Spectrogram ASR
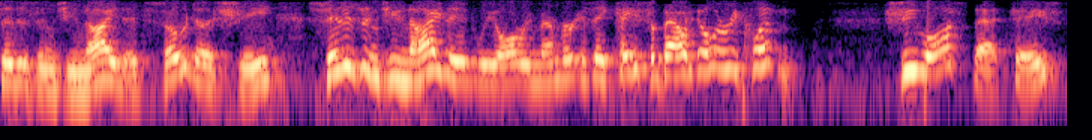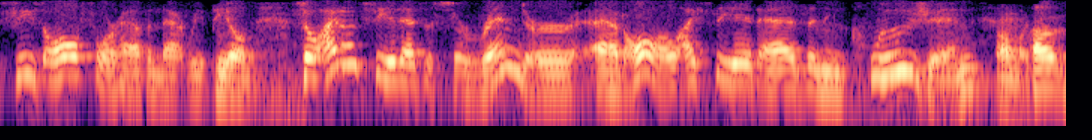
Citizens United. So does she. Citizens United, we all remember, is a case about Hillary Clinton. She lost that case. She's all for having that repealed. So I don't see it as a surrender at all. I see it as an inclusion Oh of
